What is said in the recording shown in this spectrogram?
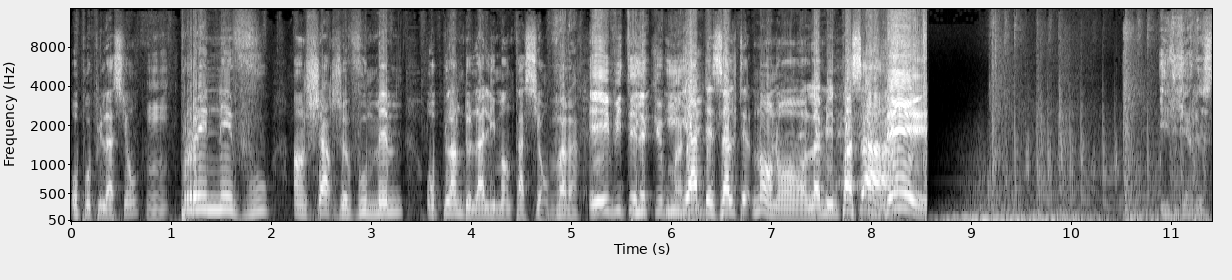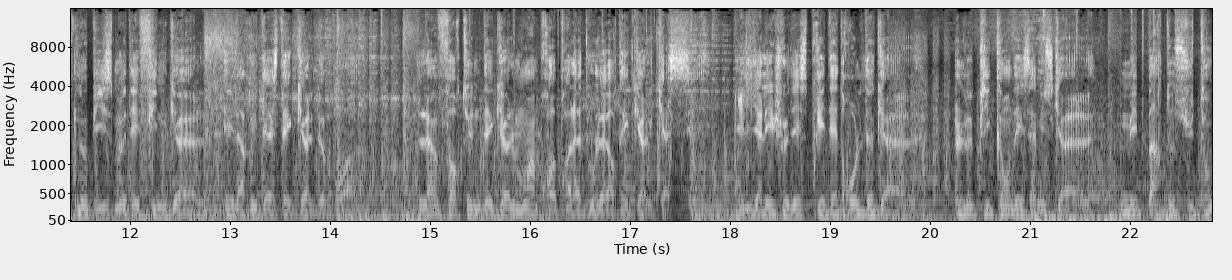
aux populations, Mm. prenez-vous en charge vous-même au plan de l'alimentation. Voilà. Et éviter les cubes il y a des alter... Non, non, Lamine, pas ça. Allez Il y a le snobisme des fines gueules et la rudesse des gueules de bois. L'infortune des gueules moins propres à la douleur des gueules cassées. Il y a les jeux d'esprit des drôles de gueules. Le piquant des amuse-gueules. Mais par-dessus tout,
